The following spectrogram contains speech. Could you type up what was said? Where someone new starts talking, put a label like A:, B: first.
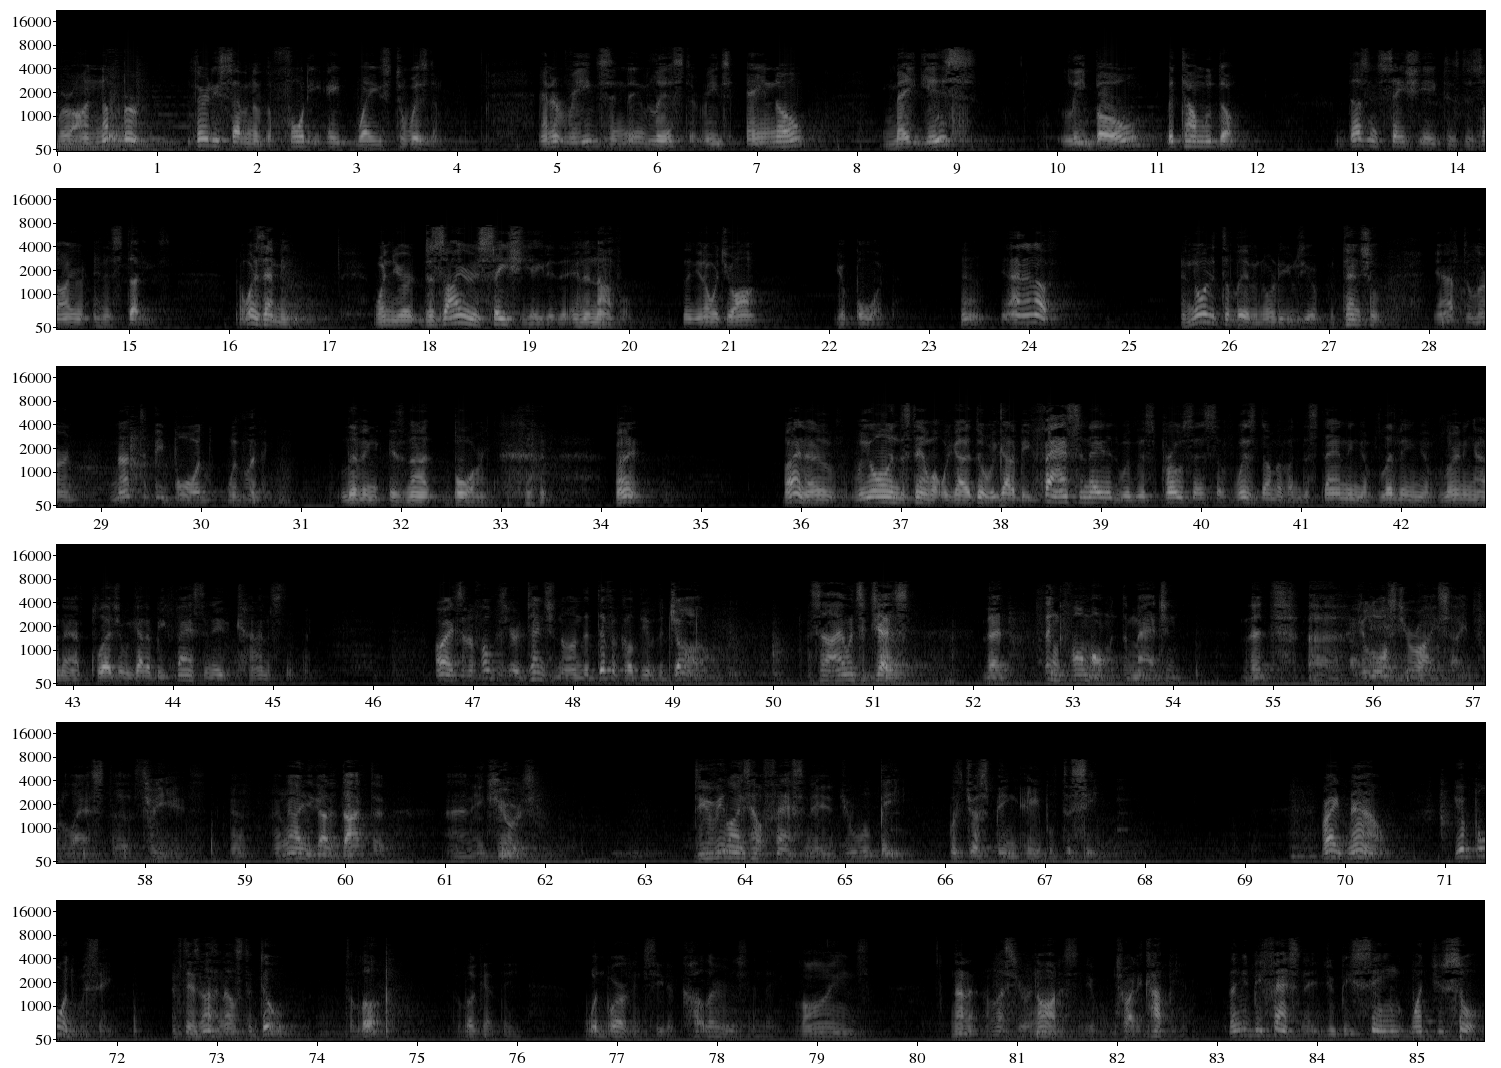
A: We're on number 37 of the 48 ways to wisdom. And it reads in the list, it reads Eno, Megis, Libo, Betalmudo. It doesn't satiate his desire in his studies. Now what does that mean? When your desire is satiated in a novel, then you know what you are? You're bored. Yeah, had enough. In order to live, in order to use your potential, you have to learn not to be bored with living. Living is not boring. right? Right? Now, we all understand what we got to do. We got to be fascinated with this process of wisdom, of understanding, of living, of learning how to have pleasure. We got to be fascinated constantly. All right, so to focus your attention on the difficulty of the job, so I would suggest that think for a moment, imagine that uh, you lost your eyesight for the last uh, three years. And now you got a doctor, and he cures you. Do you realize how fascinated you will be with just being able to see? Right now, you're bored with seeing. If there's nothing else to do, to look, to look at the woodwork and see the colors and the lines, not unless you're an artist and you try to copy it. Then you'd be fascinated. You'd be seeing what you saw.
